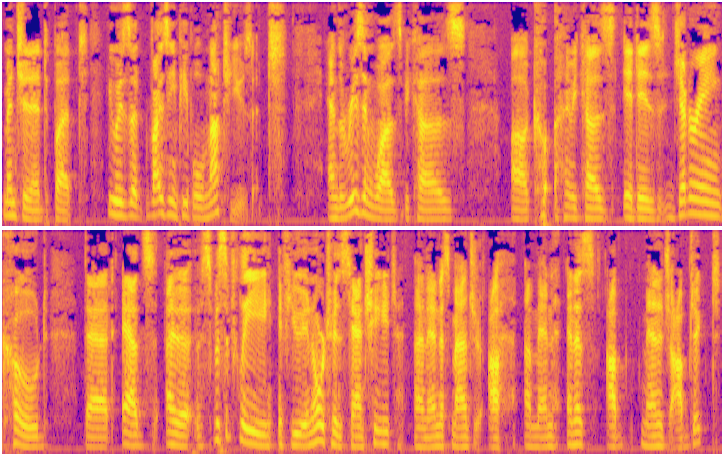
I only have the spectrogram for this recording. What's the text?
mentioned it, but he was advising people not to use it. And the reason was because uh, co- because it is generating code that adds uh, specifically if you in order to instantiate an NS manage uh, a man, NS ob- manage object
